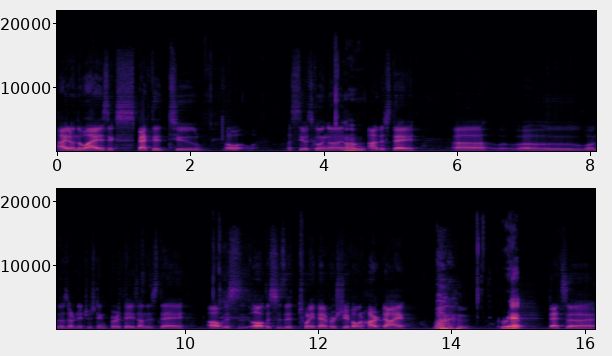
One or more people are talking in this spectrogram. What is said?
I don't know why it's expected to. Oh, let's see what's going on Oh. on this day. Uh, oh, oh, those aren't interesting birthdays on this day. Oh, this is oh, this is the 20th anniversary of Owen Hart dying. Rip. That's uh,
